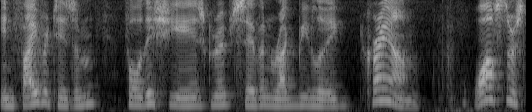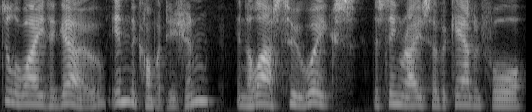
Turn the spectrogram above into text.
in favouritism for this year's Group 7 Rugby League crown. Whilst there is still a way to go in the competition, in the last two weeks the Stingrays have accounted for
